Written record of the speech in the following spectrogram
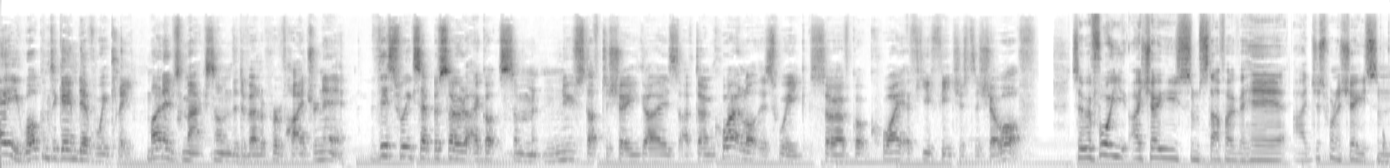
Hey, welcome to Game Dev Weekly. My name's Max and I'm the developer of Hydroneer. This week's episode, I got some new stuff to show you guys. I've done quite a lot this week, so I've got quite a few features to show off. So before you, I show you some stuff over here, I just want to show you some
